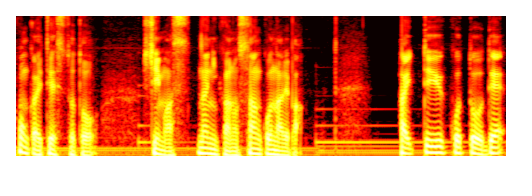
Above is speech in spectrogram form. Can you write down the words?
今回テストとしています。何かの参考になれば。はい。ということで、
